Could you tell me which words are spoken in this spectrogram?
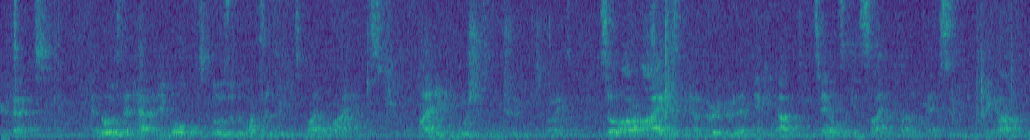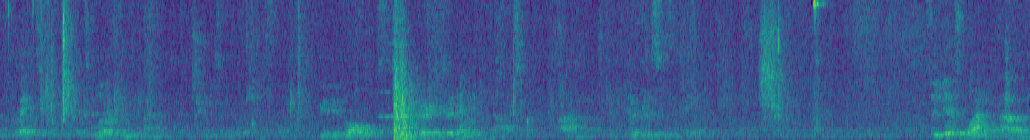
do that. And those that haven't evolved, those are the ones that were eaten by the lions, hiding in the bushes and the trees? So our eye has become very good at picking out details inside a cluttered mess. So we can pick out the threat that's lurking behind the trees and the bushes. We've evolved very good at picking out um, differences in data. So here's one um,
